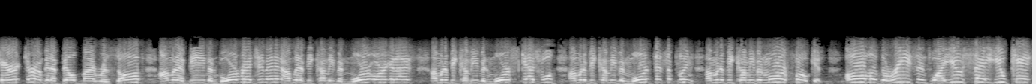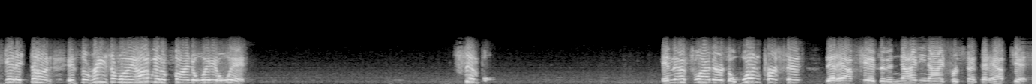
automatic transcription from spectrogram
character. I'm going to build my resolve. I'm going to be even more regimented. I'm going to become even more organized. I'm going to become even more scheduled. I'm going to become even more disciplined. I'm going to become even more focused. All of the reasons why you say you can't get it done is the reason why I'm going to find a way to win. Simple. And that's why there's a 1% that have kids and a 99% that have kids.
